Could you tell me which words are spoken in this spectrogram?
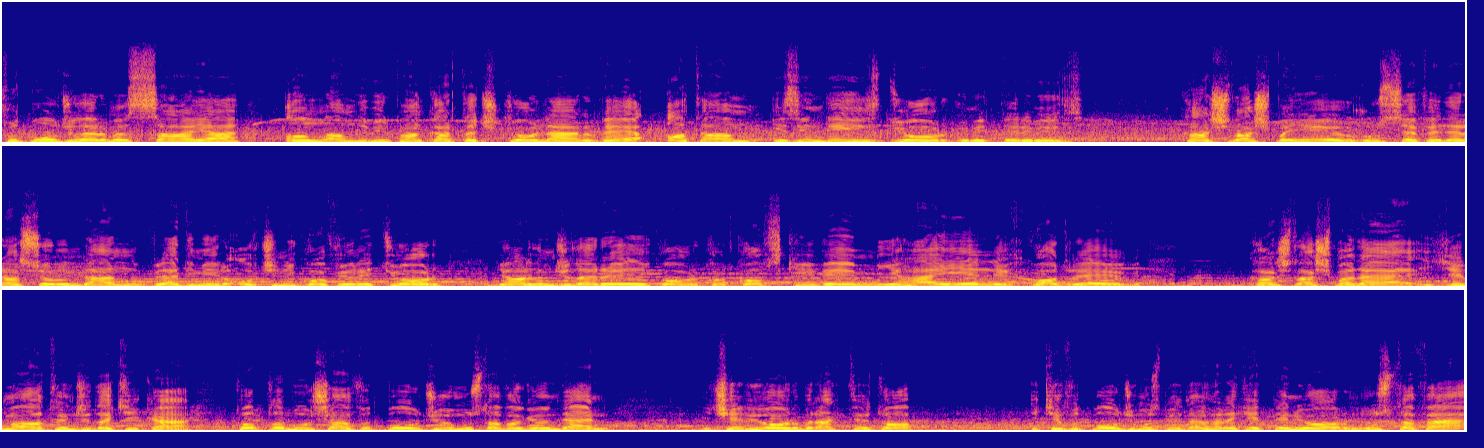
Futbolcularımız sahaya anlamlı bir pankartla çıkıyorlar ve atam izindeyiz diyor ümitlerimiz. Karşılaşmayı Rusya Federasyonu'ndan Vladimir Ovçinikov yönetiyor. Yardımcıları Igor Kotkovski ve Mihail Hodrev. Karşılaşmada 26. dakika. Topla buluşan futbolcu Mustafa Gönden. İçeri doğru bıraktığı top İki futbolcumuz birden hareketleniyor. Mustafa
